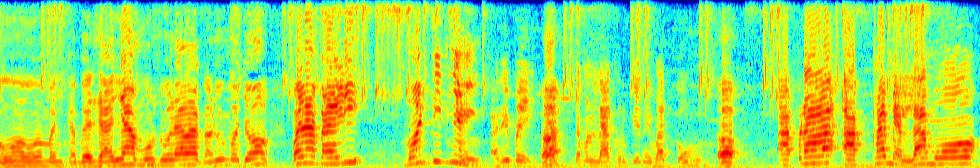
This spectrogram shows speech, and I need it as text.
ઓ, મને ખબર છે. અલ્યા હું છોડાવા ઘણું મજો. પણ આ બાયડી મોનતી જ નહીં. અરે ભાઈ હા. તમને લાખ રૂપિયાની વાત કહું હું. હા. આપણા આખા મહેલામાં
